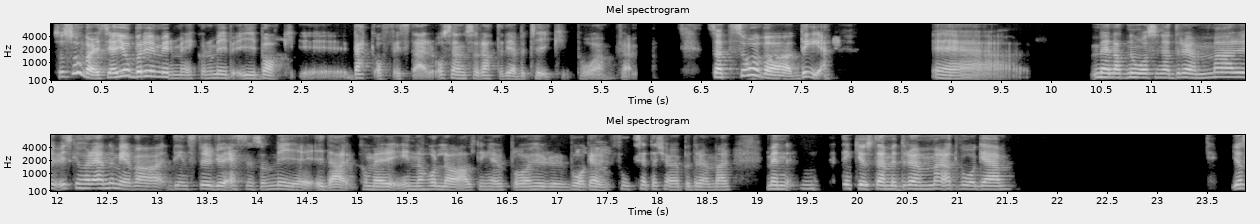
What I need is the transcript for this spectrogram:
Så så var det. Så jag jobbade med, med ekonomi i bak, eh, backoffice där och sen så rattade jag butik på fram. Så att så var det. Eh, men att nå sina drömmar. Vi ska höra ännu mer vad din studio Essence of Me, Ida, kommer innehålla och allting här uppe och hur du vågar fortsätta köra på drömmar. Men mm. jag tänker just det här med drömmar, att våga jag,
